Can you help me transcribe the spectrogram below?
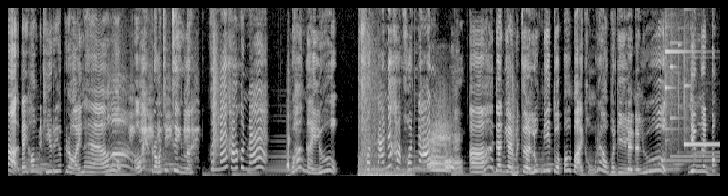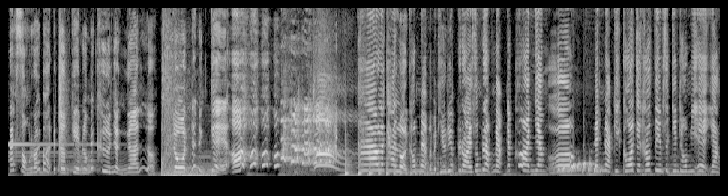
ล่ะ ได้ห้องไปนที่เรียบร้อยแล้ว โอ้ยร้อนจริงๆเลย คุณแม่คะ คุณแม่ ว่าไงลูก คนนั้นนะคะคนนั้น อ๋อดันไงมาเจอลูกหนี้ตัวเป้าหมายของเราพอดีเลยนะลูก ยืมเงินป๊อกแป๊ก200 บาทไปเติมเกมแล้วไม่คืนอย่างนั้นเหรอ โดนแน่หนึ่งเก๋อ๋อเอาละค่ะโหลดเข้าแมปมาเป็นที่เรียบร้อยสำหรับแมปนครยังเออ เป็นแมปที่โค้ชจะเข้าทีมสกินโทมิเอะอย่าง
